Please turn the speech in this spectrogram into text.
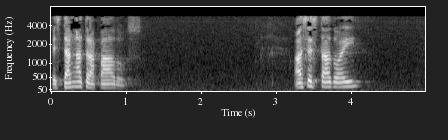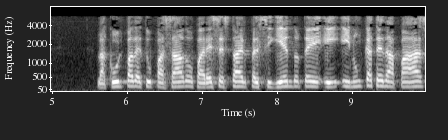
Están atrapados. ¿Has estado ahí? La culpa de tu pasado parece estar persiguiéndote y, nunca te da paz.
